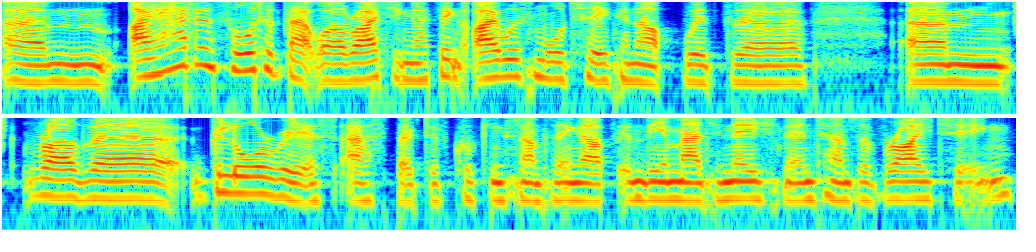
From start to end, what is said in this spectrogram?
Um, I hadn't thought of that while writing. I think I was more taken up with the um, rather glorious aspect of cooking something up in the imagination in terms of writing.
